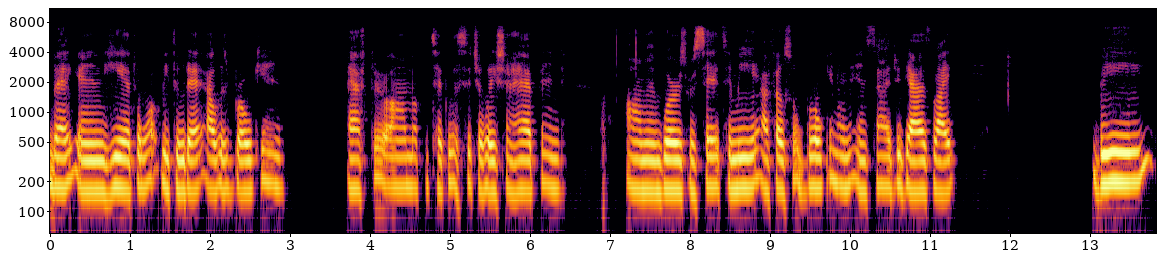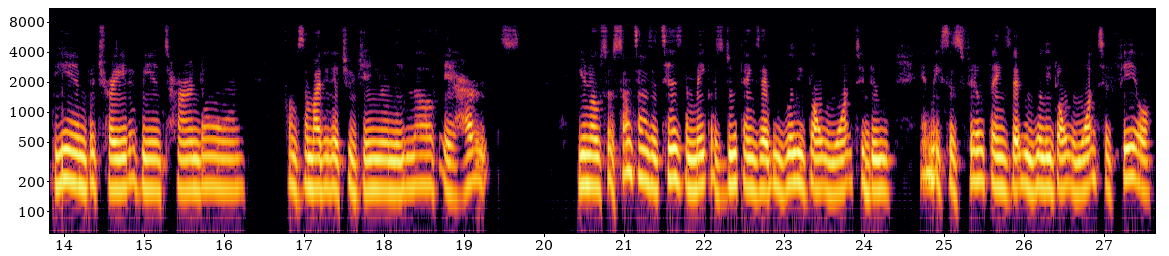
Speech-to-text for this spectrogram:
back, and he had to walk me through that. I was broken after um, a particular situation happened, um, and words were said to me. I felt so broken on the inside, you guys. Like be being betrayed or being turned on from somebody that you genuinely love, it hurts. You know, so sometimes it tends to make us do things that we really don't want to do. It makes us feel things that we really don't want to feel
